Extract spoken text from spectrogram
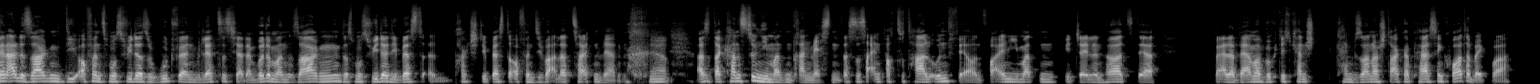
wenn alle sagen, die Offense muss wieder so gut werden wie letztes Jahr, dann würde man sagen, das muss wieder die beste, äh, praktisch die beste Offensive aller Zeiten werden. Ja. Also da kannst du niemanden dran messen. Das ist einfach total unfair. Und vor allem jemanden wie Jalen Hurts, der bei Alabama wirklich kein, kein besonders starker Passing Quarterback war.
